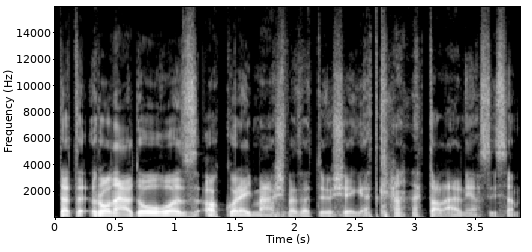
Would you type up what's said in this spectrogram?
tehát Ronaldohoz akkor egy más vezetőséget kell találni, azt hiszem.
